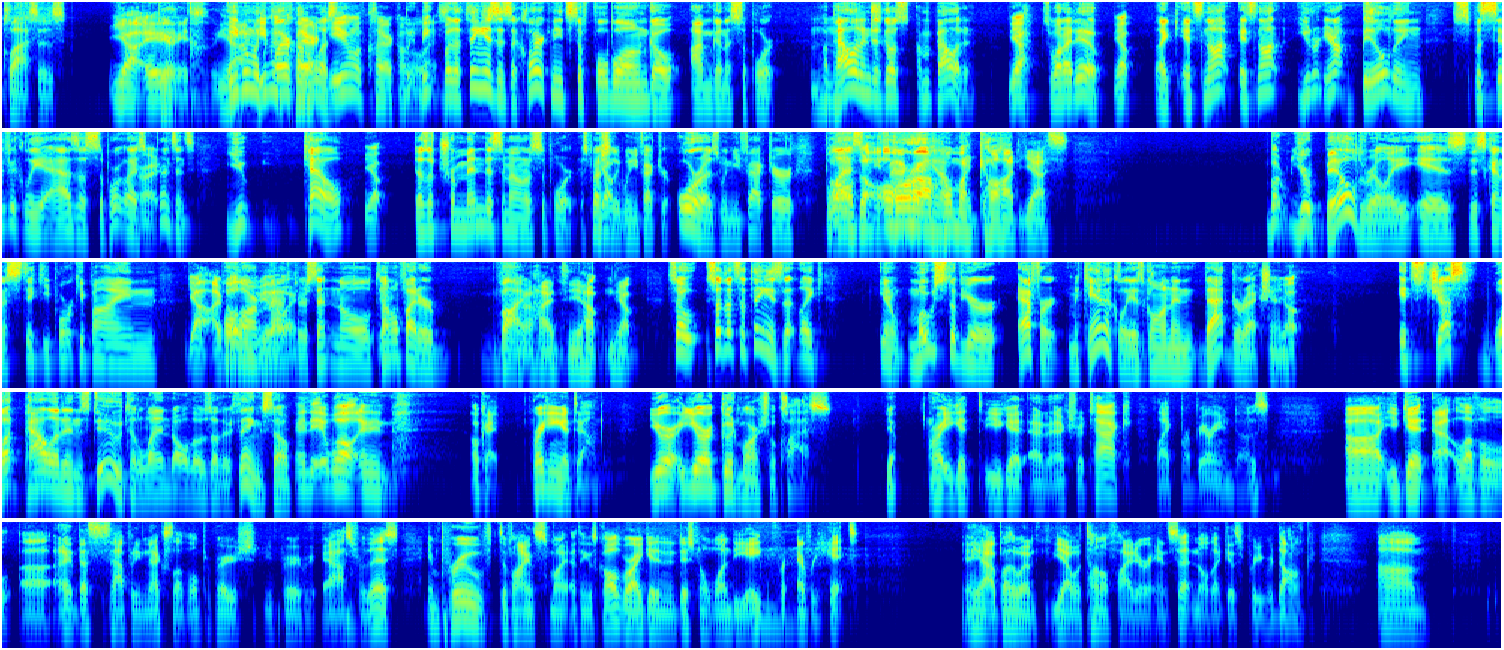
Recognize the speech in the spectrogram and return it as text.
classes. Yeah, Period. Even with cleric on the list. even with cleric on But, the be- list but the thing is, is a cleric needs to full blown go. I'm gonna support. A Mhm. paladin just goes. I'm a paladin. yeah It's what I do. yep Like it's not. It's not. You don't. You're not building specifically as a support class. Right. For instance, you Kel yep does a tremendous amount of support, especially when you factor auras, when you factor bless, oh, the factor, aura. you know. Oh my god, yes. But your build really is this kind of sticky porcupine, Yeah, I built polearm them way. master, sentinel, tunnel fighter vibe. I- yep, yep. So, so that's the thing is that like, you know, most of your effort mechanically has gone in that direction. Yep. It's just what paladins do to lend all those other things. So, And it, well, and okay, breaking it down. You're you're a good martial class. Yep. All right, you get you get an extra attack like barbarian does. Uh, you get at level. Uh, that's happening next level. Prepare your sh- you prepare your ass for this. Improve divine smite. I think it's called where I get an additional one d eight for every hit. And yeah. By the way, I'm- yeah, with tunnel fighter and sentinel, that gets pretty redonk. Um,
